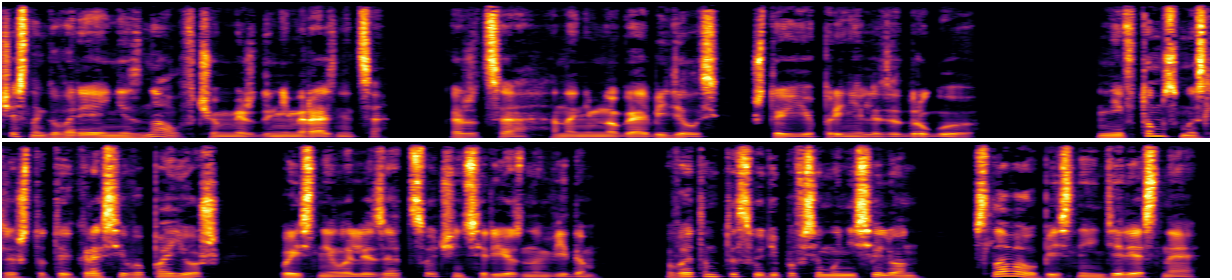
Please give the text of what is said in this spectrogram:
Честно говоря, я не знал, в чем между ними разница. Кажется, она немного обиделась, что ее приняли за другую. «Не в том смысле, что ты красиво поешь, пояснила Лизет с очень серьезным видом. В этом ты, судя по всему, не силен. Слова у песни интересные.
